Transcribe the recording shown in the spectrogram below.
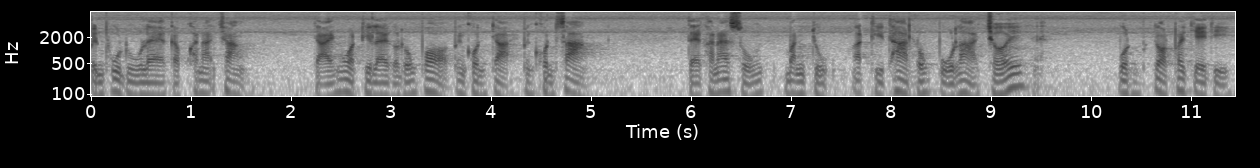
เป็นผู้ดูแลกับคณะช่าง จ่ายงวดทีไรกับหลวงพ่อ เป็นคนจ่ายเป็นคนสร้าง แต่คณะสงฆ์บรรจุอัฐิธาตุหลวงปู่ล่าเฉย บนยอดพระเจดีย์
